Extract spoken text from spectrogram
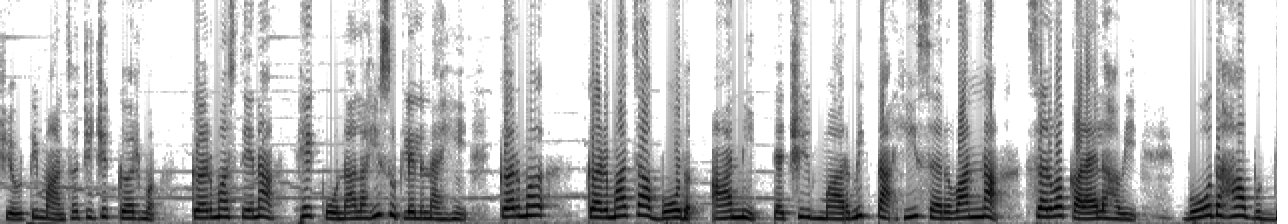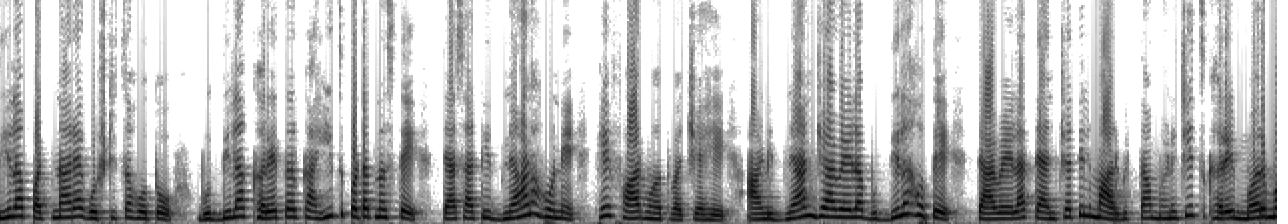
शेवटी माणसाचे जे कर्म कर्म असते ना हे कोणालाही सुटलेलं नाही. कर्म कर्माचा बोध आणि त्याची मार्मिकता ही सर्वांना सर्व कळायला हवी. बोध हा बुद्धीला पटणाऱ्या गोष्टीचा होतो. बुद्धीला खरे तर काहीच पटत नसते. त्यासाठी ज्ञान होणे हे फार महत्त्वाचे आहे. आणि ज्ञान ज्या वेळेला बुद्धीला होते त्यावेळेला त्यांच्यातील मार्मिकता म्हणजेच खरे मर्म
